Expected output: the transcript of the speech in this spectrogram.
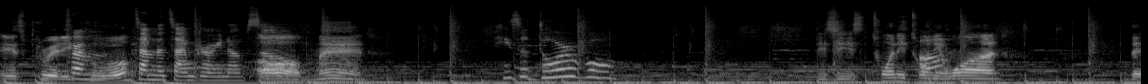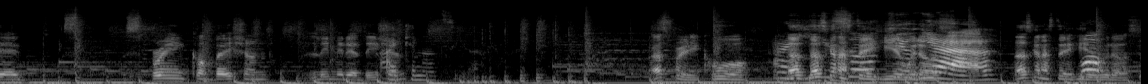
It's pretty from cool. time to time growing up. So Oh man. he's adorable. This is 2021, the Spring Convention Limited edition. I cannot see that. That's pretty cool. That- that's gonna so stay here cute. with us. Yeah, That's gonna stay here Well- with us.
